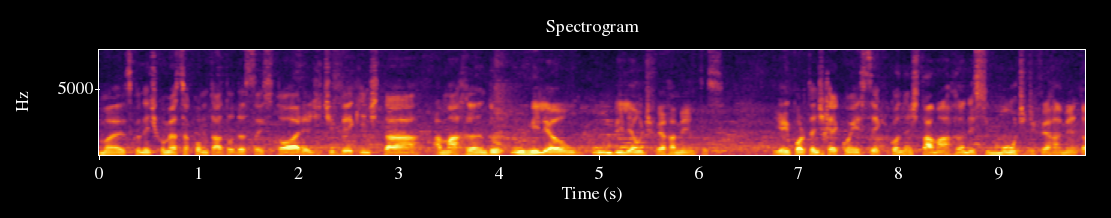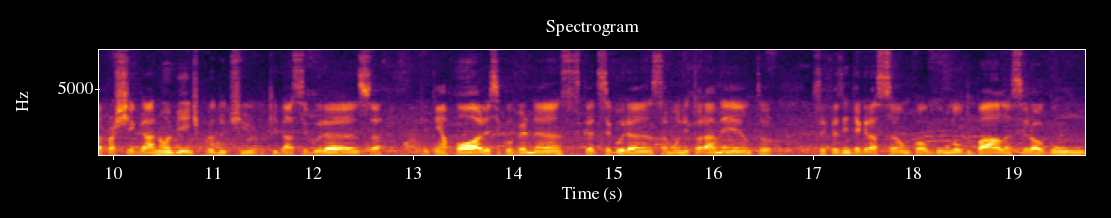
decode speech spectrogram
Mas quando a gente começa a contar toda essa história, a gente vê que a gente está amarrando um milhão, um bilhão de ferramentas. E é importante reconhecer que quando a gente está amarrando esse monte de ferramenta para chegar num ambiente produtivo que dá segurança, que tem a policy, governança, escala de segurança, monitoramento, você fez a integração com algum load balancer, algum,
